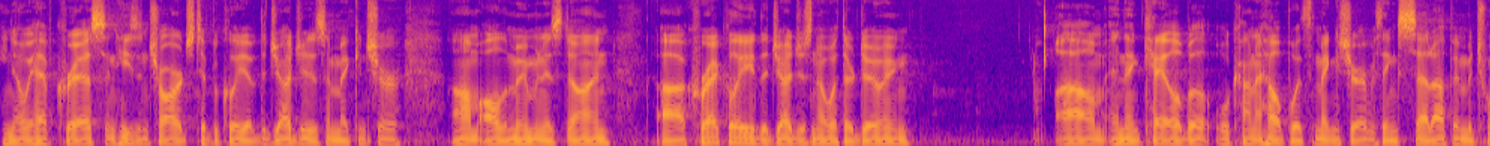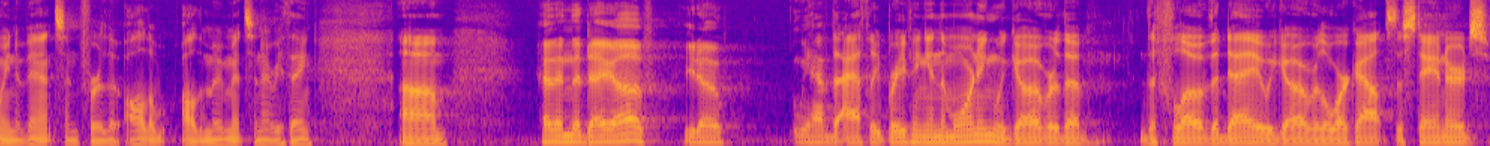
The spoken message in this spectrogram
you know, we have Chris, and he's in charge typically of the judges and making sure um, all the movement is done uh, correctly. The judges know what they're doing. Um, and then Caleb will, will kind of help with making sure everything's set up in between events and for the, all the all the movements and everything. Um, and then the day of, you know, we have the athlete briefing in the morning. We go over the the flow of the day. We go over the workouts, the standards,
